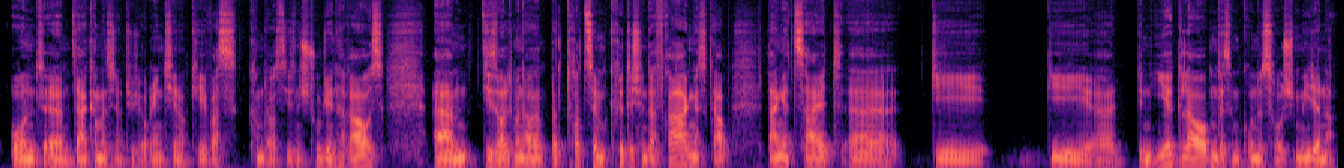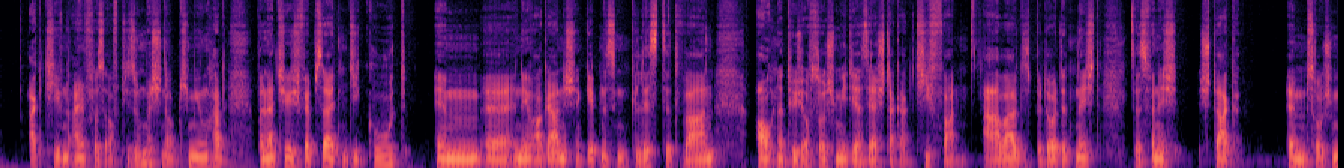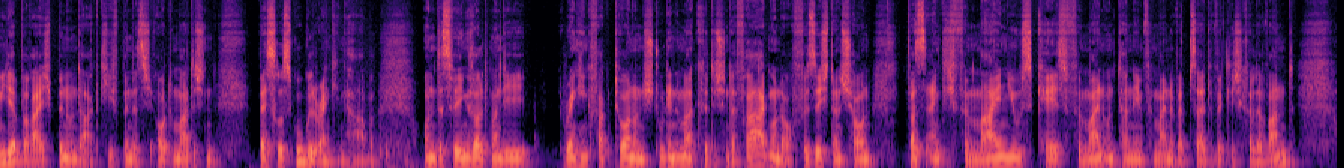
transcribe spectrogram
Und ähm, da kann man sich natürlich orientieren, okay, was kommt aus diesen Studien heraus. Ähm, die sollte man aber trotzdem kritisch hinterfragen. Es gab lange Zeit äh, die, die, äh, den Irrglauben, dass im Grunde Social Media einen aktiven Einfluss auf die Suchmaschinenoptimierung hat, weil natürlich Webseiten, die gut im, äh, in den organischen Ergebnissen gelistet waren, auch natürlich auf Social Media sehr stark aktiv waren. Aber das bedeutet nicht, dass wenn ich stark im Social Media Bereich bin und da aktiv bin, dass ich automatisch ein besseres Google Ranking habe. Und deswegen sollte man die Ranking-Faktoren und die Studien immer kritisch hinterfragen und auch für sich dann schauen, was ist eigentlich für mein Use Case, für mein Unternehmen, für meine Webseite wirklich relevant.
